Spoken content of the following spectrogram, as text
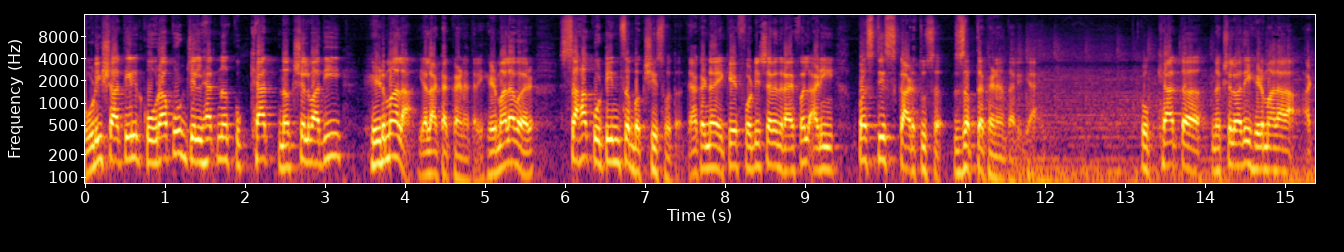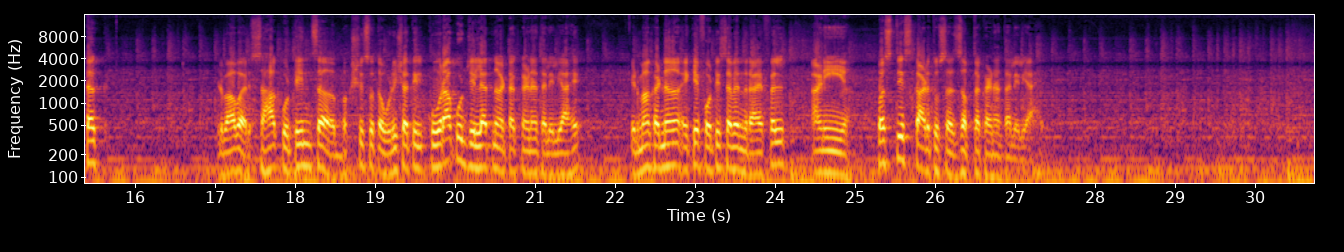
ओडिशातील कोरापूट जिल्ह्यातनं कुख्यात नक्षलवादी हिडमाला याला अटक करण्यात आली. हिडमालावर सहा कोटींचं बक्षीस होतं. त्याकडनं A K forty seven rifle आणि पस्तीस काडतुस जप्त करण्यात आलेली आहे. कुख्यात नक्षलवादी हिडमाला अटक. हिडमावर सहा कोटींचं बक्षीस होतं. ओडिशातील कोरापूट जिल्ह्यातनं अटक करण्यात आलेली आहे. हिडमाकडनं A K forty seven rifle आणि पस्तीस काडतुसं जप्त करण्यात आलेली आहे.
